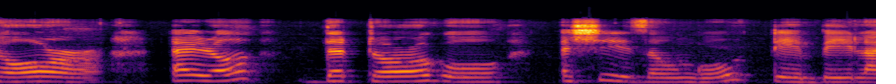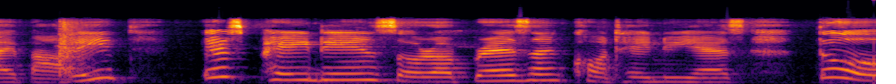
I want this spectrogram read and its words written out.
door အဲ့တော့ the door ကိုအရှိဆုံးကိုတင်ပေးလိုက်ပါတယ်။ is painting ဆိုတော့ present continuous သူ့ကို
